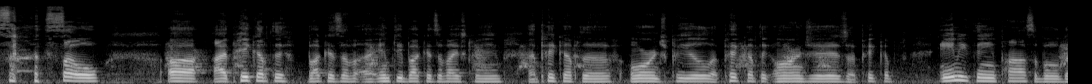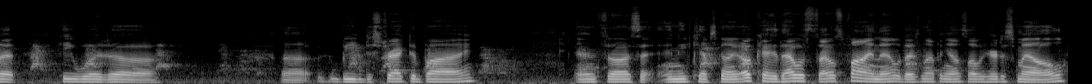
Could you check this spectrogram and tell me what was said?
so, so uh, I pick up the buckets of uh, empty buckets of ice cream I pick up the orange peel I pick up the oranges I pick up anything possible that he would uh, uh, be distracted by. And so I said, and he kept going, okay, that was that was fine then. There's nothing else over here to smell.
